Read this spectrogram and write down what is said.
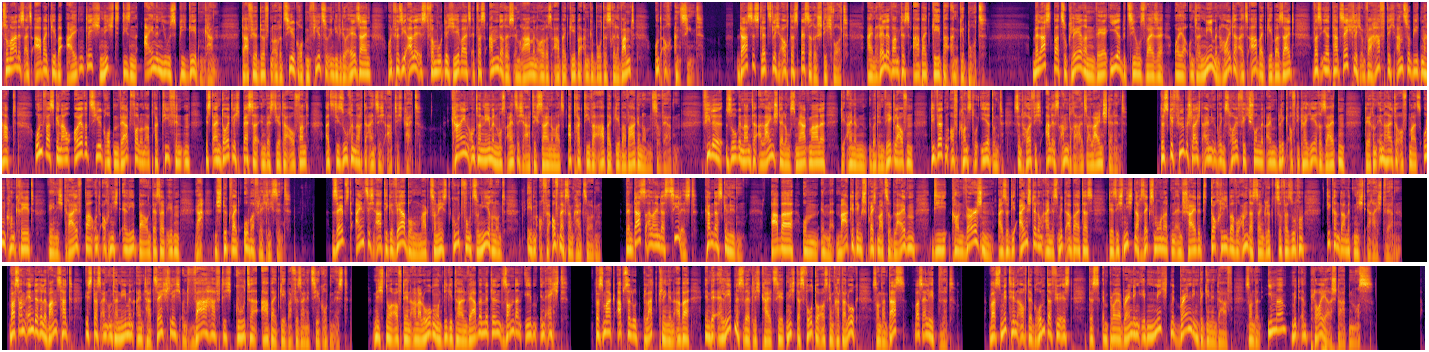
Zumal es als Arbeitgeber eigentlich nicht diesen einen USP geben kann. Dafür dürften eure Zielgruppen viel zu individuell sein und für sie alle ist vermutlich jeweils etwas anderes im Rahmen eures Arbeitgeberangebotes relevant und auch anziehend. Das ist letztlich auch das bessere Stichwort. Ein relevantes Arbeitgeberangebot. Belastbar zu klären, wer ihr bzw. euer Unternehmen heute als Arbeitgeber seid, was ihr tatsächlich und wahrhaftig anzubieten habt und was genau eure Zielgruppen wertvoll und attraktiv finden, ist ein deutlich besser investierter Aufwand als die Suche nach der Einzigartigkeit. Kein Unternehmen muss einzigartig sein, um als attraktiver Arbeitgeber wahrgenommen zu werden. Viele sogenannte Alleinstellungsmerkmale, die einem über den Weg laufen, die wirken oft konstruiert und sind häufig alles andere als alleinstellend. Das Gefühl beschleicht einen übrigens häufig schon mit einem Blick auf die Karriereseiten, deren Inhalte oftmals unkonkret, wenig greifbar und auch nicht erlebbar und deshalb eben, ja, ein Stück weit oberflächlich sind. Selbst einzigartige Werbung mag zunächst gut funktionieren und eben auch für Aufmerksamkeit sorgen. Wenn das allein das Ziel ist, kann das genügen. Aber um im Marketing-Sprech mal zu bleiben, die Conversion, also die Einstellung eines Mitarbeiters, der sich nicht nach sechs Monaten entscheidet, doch lieber woanders sein Glück zu versuchen, die kann damit nicht erreicht werden. Was am Ende Relevanz hat, ist, dass ein Unternehmen ein tatsächlich und wahrhaftig guter Arbeitgeber für seine Zielgruppen ist. Nicht nur auf den analogen und digitalen Werbemitteln, sondern eben in echt. Das mag absolut platt klingen, aber in der Erlebniswirklichkeit zählt nicht das Foto aus dem Katalog, sondern das, was erlebt wird. Was mithin auch der Grund dafür ist, dass Employer Branding eben nicht mit Branding beginnen darf, sondern immer mit Employer starten muss.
